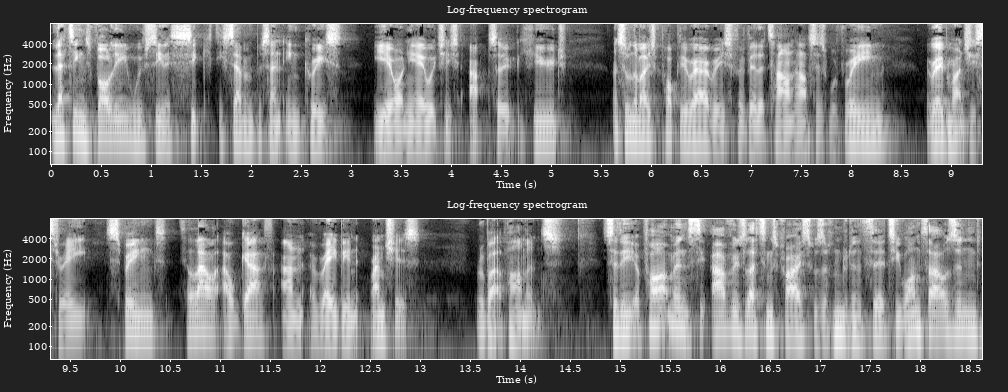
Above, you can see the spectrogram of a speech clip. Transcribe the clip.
lettings volume, we've seen a 67% increase year on year, which is absolutely huge. And some of the most popular areas for villa townhouses were Reem, Arabian Ranches 3, Springs, Tilal Al Ghaf, and Arabian Ranches. What about apartments? So the apartments, the average lettings price was 131,000.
